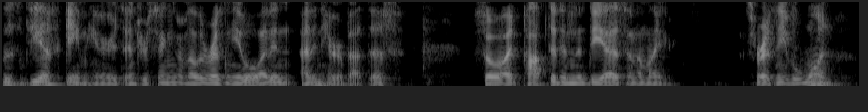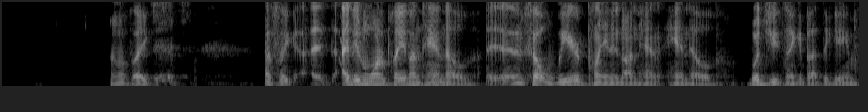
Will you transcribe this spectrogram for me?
this DS game here is interesting. Another Resident Evil. I didn't I didn't hear about this." So I popped it in the DS, and I'm like, "It's Resident Evil One." And I was like, I was like, I, I, didn't want to play it on handheld, and it felt weird playing it on hand, handheld. What do you think about the game?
